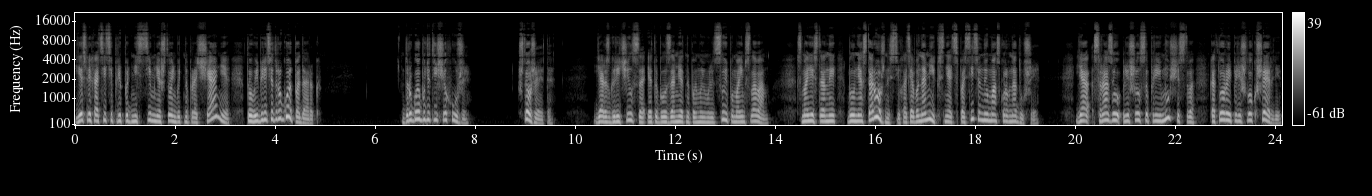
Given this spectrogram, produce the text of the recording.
Если хотите преподнести мне что-нибудь на прощание, то выберите другой подарок. Другой будет еще хуже. Что же это? Я разгорячился, это было заметно по моему лицу и по моим словам. С моей стороны было неосторожностью хотя бы на миг снять спасительную маску равнодушия я сразу лишился преимущества, которое перешло к Шерли.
